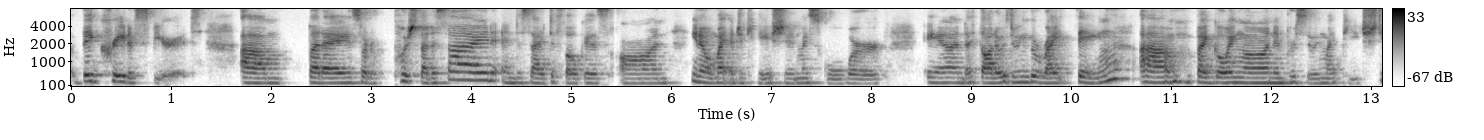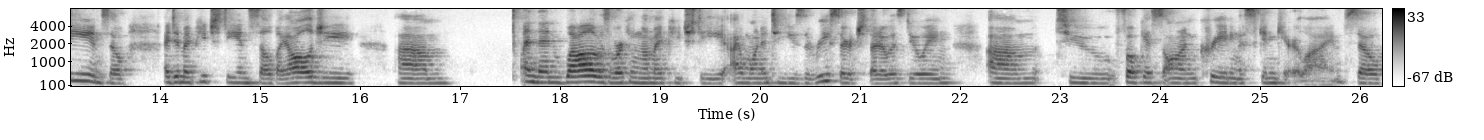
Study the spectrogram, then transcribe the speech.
a big creative spirit. Um, but I sort of pushed that aside and decided to focus on, you know, my education, my schoolwork, and I thought I was doing the right thing um, by going on and pursuing my PhD. And so I did my PhD in cell biology. Um, and then while I was working on my PhD, I wanted to use the research that I was doing um, to focus on creating a skincare line. So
